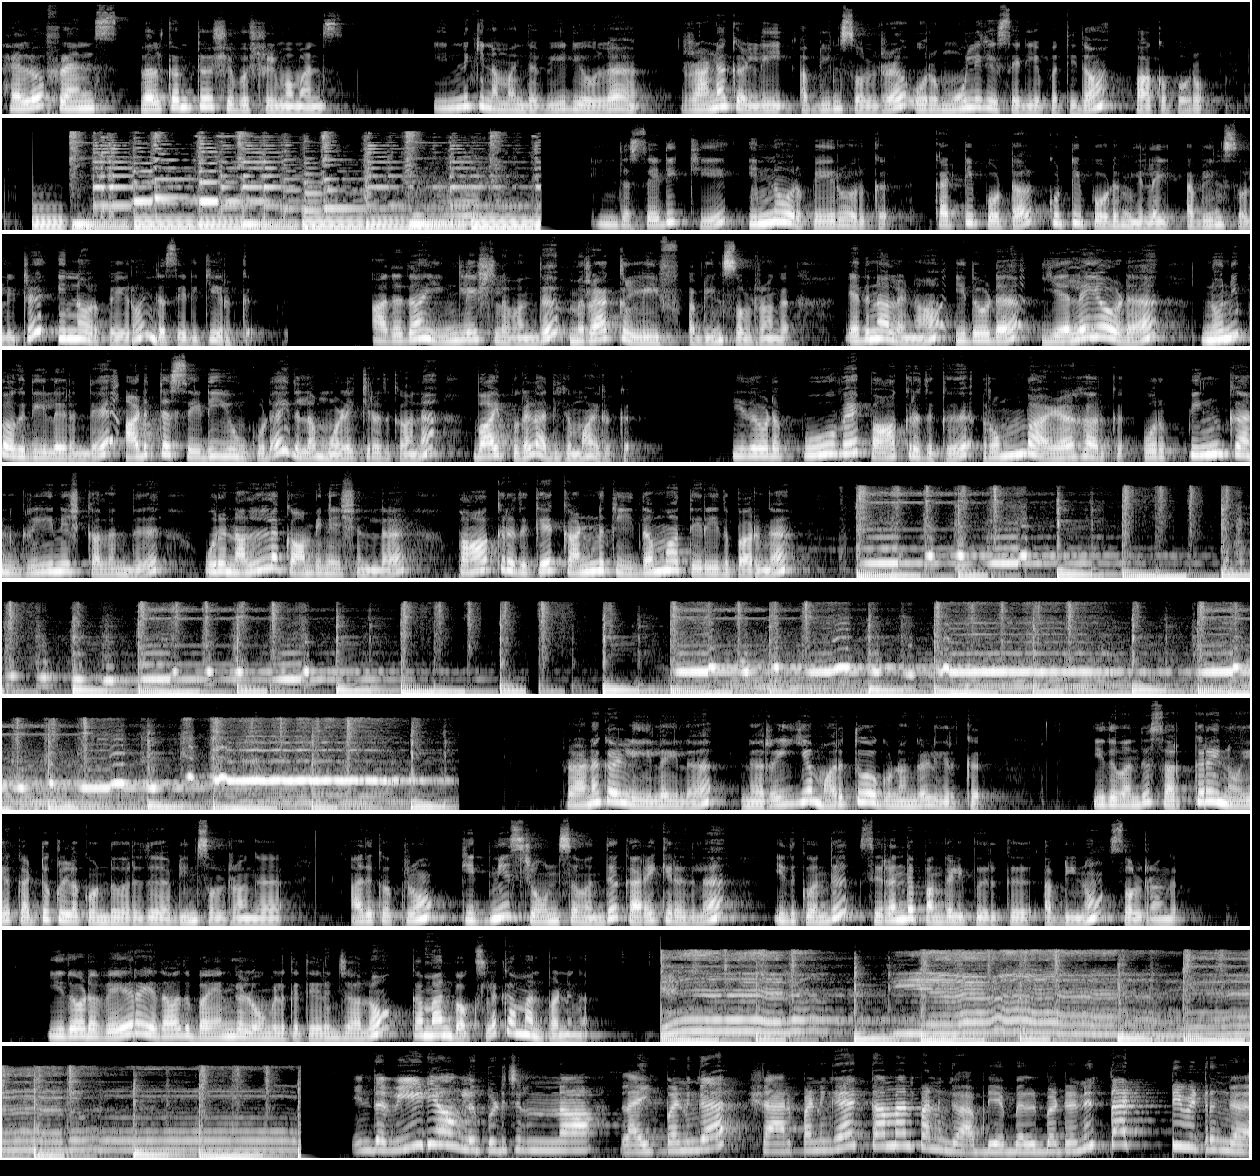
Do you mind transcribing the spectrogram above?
Hello friends welcome to Chibushree moments இன்றைக்கி நம்ம இந்த வீடியோவில் ரணகள்ளி அப்படின்னு சொல்கிற ஒரு மூலிகை செடியை பற்றி தான் பார்க்க போகிறோம் இந்த செடிக்கு இன்னொரு பேரும் இருக்குது கட்டி போட்டால் குட்டி போடும் இலை அப்படின்னு சொல்லிட்டு இன்னொரு பேரும் இந்த செடிக்கு இருக்குது அதை தான் இங்கிலீஷில் வந்து மிராக்கிள் லீஃப் அப்படின்னு சொல்கிறாங்க எதனாலனா இதோட இலையோட நுனி பகுதியிலிருந்தே அடுத்த செடியும் கூட இதில் முளைக்கிறதுக்கான வாய்ப்புகள் அதிகமாக இருக்குது இதோட பூவே பார்க்குறதுக்கு ரொம்ப அழகாக இருக்குது ஒரு பிங்க் அண்ட் க்ரீனிஷ் கலந்து ஒரு நல்ல காம்பினேஷனில் பார்க்குறதுக்கே கண்ணுக்கு இதமாக தெரியுது பாருங்கள் ரணகள்ளி இலையில் நிறைய மருத்துவ குணங்கள் இருக்குது இது வந்து சர்க்கரை நோயை கட்டுக்குள்ளே கொண்டு வருது அப்படின்னு சொல்கிறாங்க அதுக்கப்புறம் கிட்னி ஸ்டோன்ஸை வந்து கரைக்கிறதுல இதுக்கு வந்து சிறந்த பங்களிப்பு இருக்குது அப்படின்னும் சொல்கிறாங்க இதோட வேறு ஏதாவது பயன்கள் உங்களுக்கு தெரிஞ்சாலும் கமெண்ட் பாக்ஸில் கமெண்ட் பண்ணுங்கள் வீடியோ உங்களுக்கு பிடிச்சிருந்தா லைக் பண்ணுங்க ஷேர் பண்ணுங்க கமெண்ட் பண்ணுங்க. அப்படியே பெல் பட்டனை தட்டி விட்டுருங்க.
